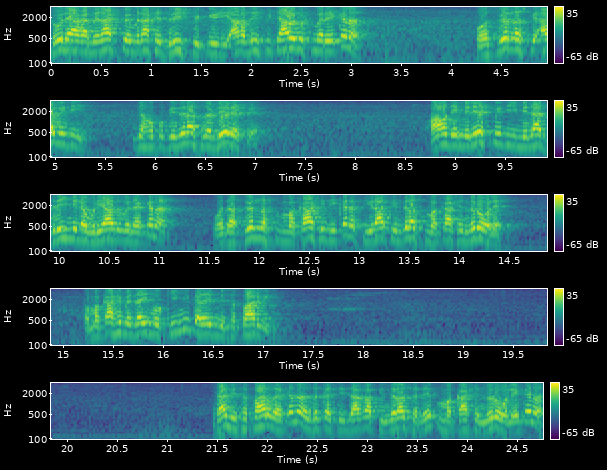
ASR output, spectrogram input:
ټول هغه مناش په مناش دریش په کیږي هغه دریش په چاوي روش مری کنه اوس ور رس په اوی دي بیا خو په پیدل سره ډیر شوی هغه د مناش په دي منا درې منا وریاد ونه کنه و دا سور لس په مکاش دي کنه پیرا پیندل لس مکاش نه روله په مکاش به دای مقیمی کړي می سفار وی دا می سفار ده کنه ځکه چې داغه پیندل سره په مکاش نه روله کنه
